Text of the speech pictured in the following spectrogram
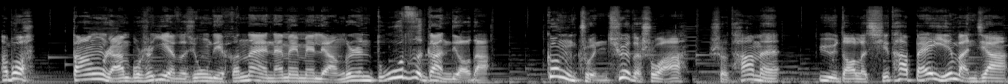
阿不。当然不是叶子兄弟和奈奈妹妹两个人独自干掉的，更准确的说啊，是他们遇到了其他白银玩家，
